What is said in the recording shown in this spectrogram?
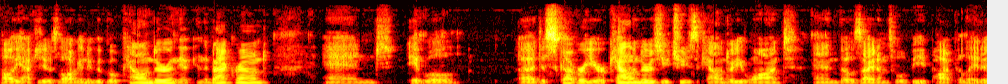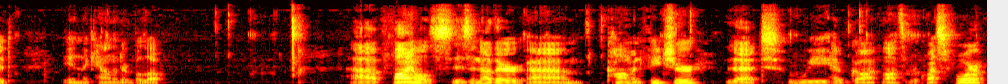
all you have to do is log into Google Calendar in the, in the background, and it will uh, discover your calendars. You choose the calendar you want, and those items will be populated in the calendar below. Uh, files is another um, common feature that we have got lots of requests for.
